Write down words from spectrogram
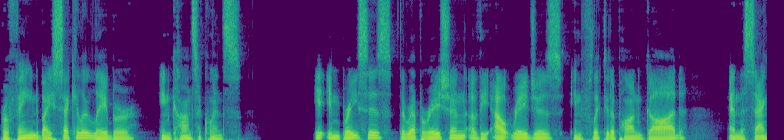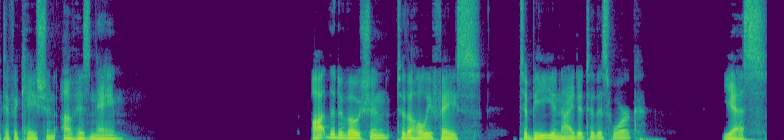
profaned by secular labor in consequence. It embraces the reparation of the outrages inflicted upon God and the sanctification of his name. Ought the devotion to the Holy Face to be united to this work? Yes,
